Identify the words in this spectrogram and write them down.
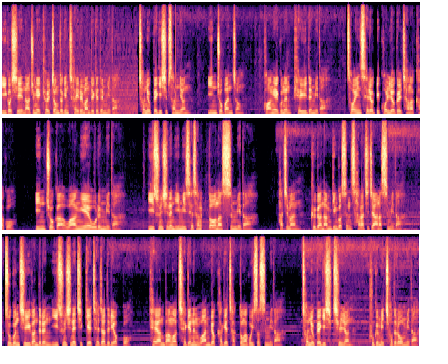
이것이 나중에 결정적인 차이를 만들게 됩니다. 1623년 인조 반정, 광해군은 폐위됩니다. 서인 세력이 권력을 장악하고 인조가 왕위에 오릅니다. 이순신은 이미 세상을 떠났습니다. 하지만 그가 남긴 것은 사라지지 않았습니다. 수군 지휘관들은 이순신의 직계 제자들이었고 해안 방어 체계는 완벽하게 작동하고 있었습니다. 1627년 후금이 쳐들어옵니다.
